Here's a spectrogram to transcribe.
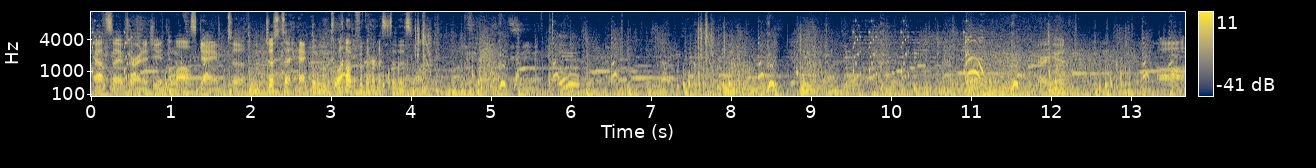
Cat saves her energy in the last game to just to heckle Cloud for the rest of this one. Very good. Ah.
